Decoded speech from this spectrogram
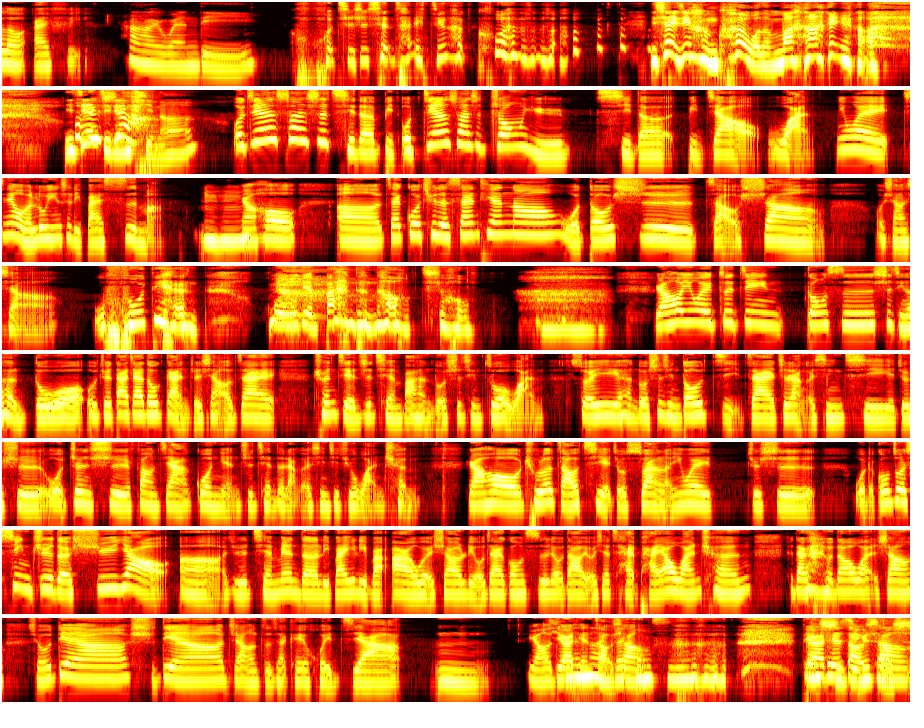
Hello, Ivy. Hi, Wendy. 我其实现在已经很困了。你现在已经很困，我的妈呀！你今天几点起呢？我今天算是起的比我今天算是终于起的比较晚，因为今天我们录音是礼拜四嘛。嗯哼。然后呃，在过去的三天呢，我都是早上，我想想啊，五点 我五点半的闹钟。然后因为最近。公司事情很多，我觉得大家都赶着想要在春节之前把很多事情做完，所以很多事情都挤在这两个星期，也就是我正式放假过年之前的两个星期去完成。然后除了早起也就算了，因为就是。我的工作性质的需要啊，就是前面的礼拜一、礼拜二，我也是要留在公司，留到有一些彩排要完成，就大概留到晚上九点啊、十点啊这样子才可以回家。嗯，然后第二天早上，公司第二天早上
